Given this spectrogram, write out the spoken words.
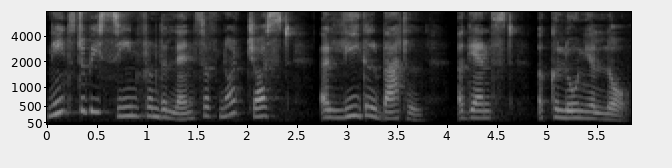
needs to be seen from the lens of not just a legal battle against a colonial law.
